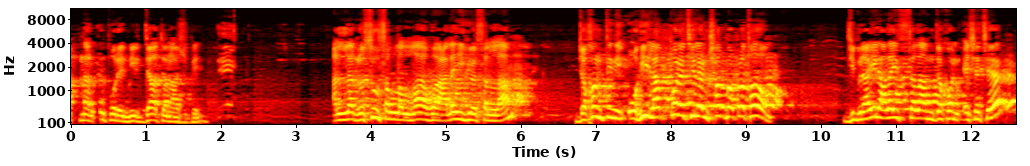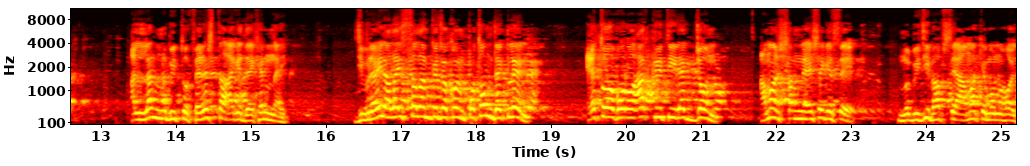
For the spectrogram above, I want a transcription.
আপনার উপরে নির্যাতন আসবে। আল্লাহ রসুল সাল্লাহ আলাইসাল্লাম যখন তিনি ওহি লাভ করেছিলেন সর্বপ্রথম, জিব্রাইল আলাইসাল্লাম যখন এসেছে আল্লাহ নবী তো ফেরেস্তা আগে দেখেন নাই। জিব্রাইল আলাইসাল্লামকে যখন প্রথম দেখলেন, এত বড় আকৃতির একজন আমার সামনে এসে গেছে। নবীজি ভাবছে, আমাকে মনে হয়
